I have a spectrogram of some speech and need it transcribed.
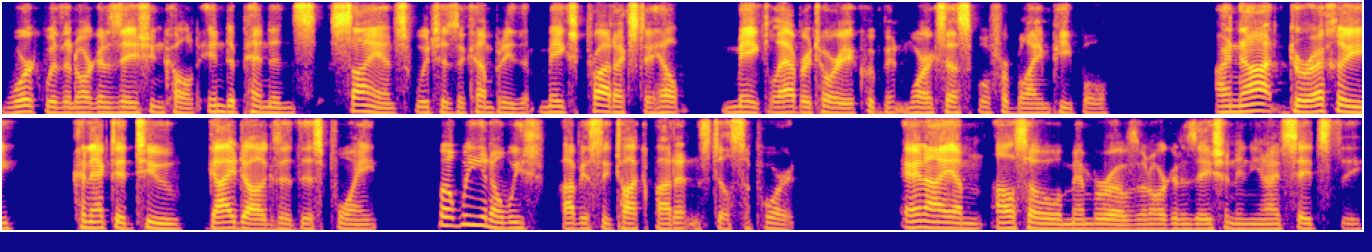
work with an organization called Independence Science, which is a company that makes products to help make laboratory equipment more accessible for blind people. I'm not directly connected to guide dogs at this point, but we, you know, we obviously talk about it and still support. And I am also a member of an organization in the United States, the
